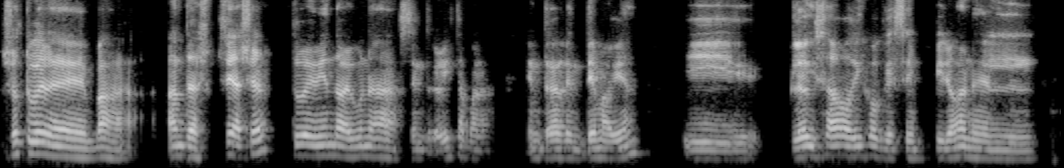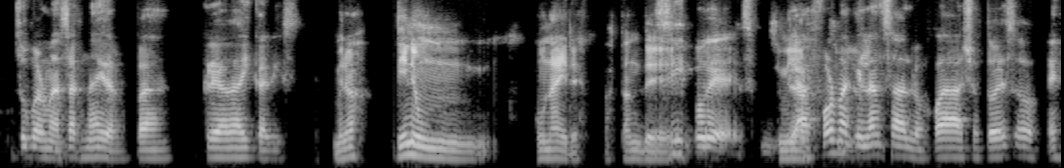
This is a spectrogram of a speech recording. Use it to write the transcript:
Yo estuve, antes, sí, ayer, estuve viendo algunas entrevistas para entrar en tema bien. Y Chloe Zhao dijo que se inspiró en el Superman Zack Snyder para crear a Icaris. Mira, tiene un, aire bastante. Sí, porque la forma que lanza los rayos, todo eso, es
